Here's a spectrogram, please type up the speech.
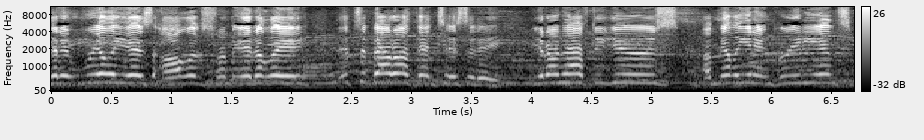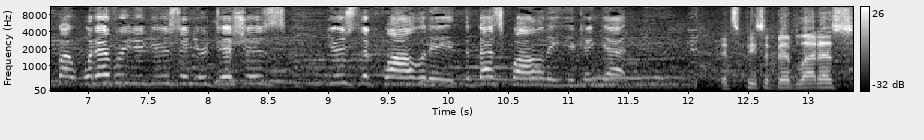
that it really is olives from Italy. It's about authenticity. You don't have to use a million ingredients, but whatever you use in your dishes, use the quality, the best quality you can get. It's a piece of bib lettuce,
